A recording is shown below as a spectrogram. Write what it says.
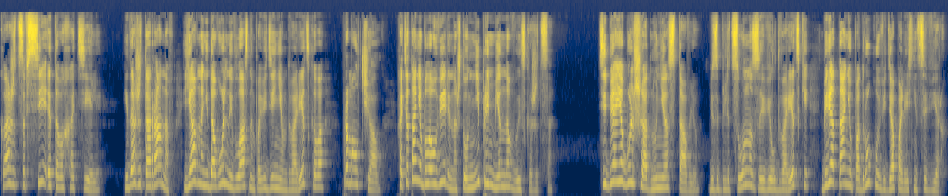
Кажется, все этого хотели. И даже Таранов, явно недовольный властным поведением Дворецкого, промолчал, хотя Таня была уверена, что он непременно выскажется. «Тебя я больше одну не оставлю», – безапелляционно заявил Дворецкий, беря Таню под руку и ведя по лестнице вверх.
